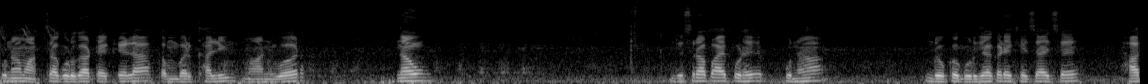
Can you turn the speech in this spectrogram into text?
पुन्हा मागचा गुडघा टेकलेला. कंबर खाली. मान वर. नऊ. दुसरा पाय पुढे. पुन्हा डोकं गुडघ्याकडे खेचायचं आहे हात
